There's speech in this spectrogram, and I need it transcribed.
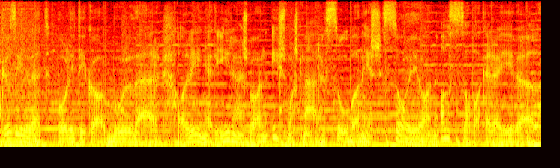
Közélet, politika, bulvár. A lényeg írásban és most már szóban is. Szóljon a szavak erejével!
